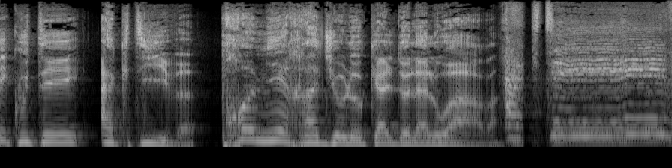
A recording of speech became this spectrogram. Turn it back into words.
Vous écoutez Active, première radio locale de la Loire. Active.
